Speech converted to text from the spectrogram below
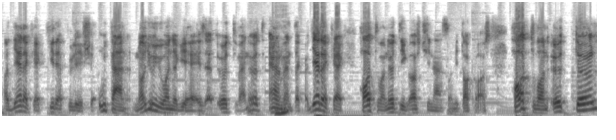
a gyerekek kirepülése után nagyon jó anyagi helyzet, 55, elmentek a gyerekek, 65-ig azt csinálsz, amit akarsz. 65-től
